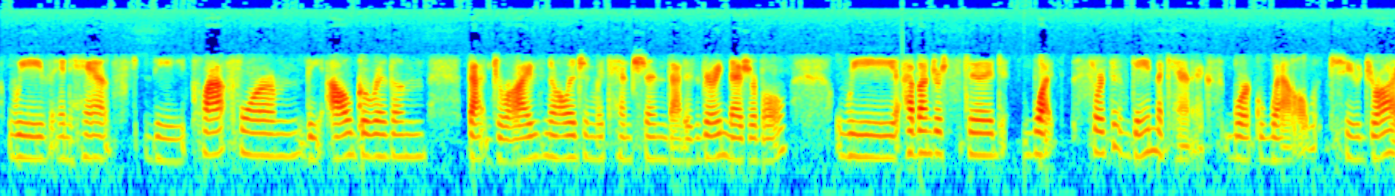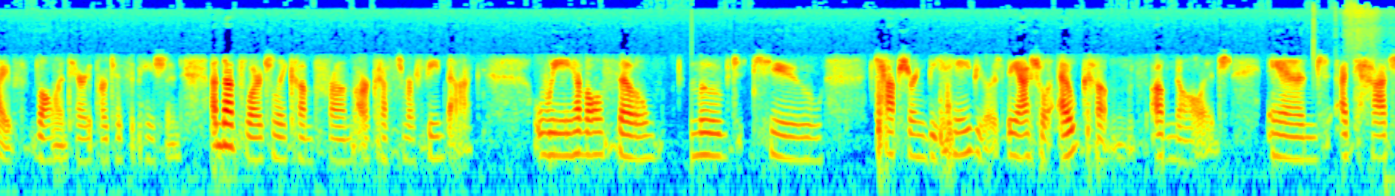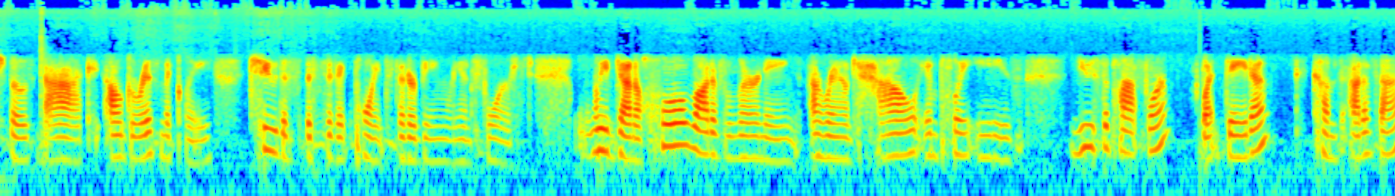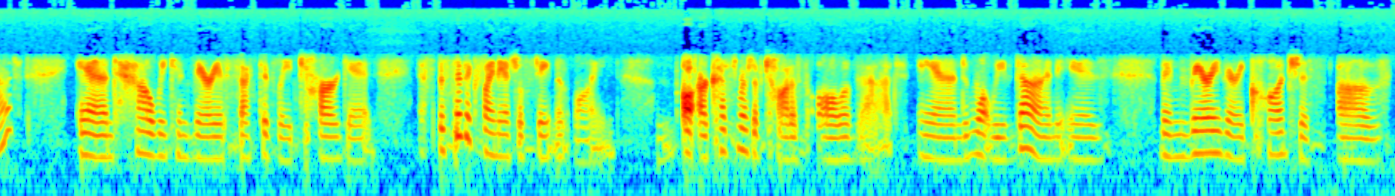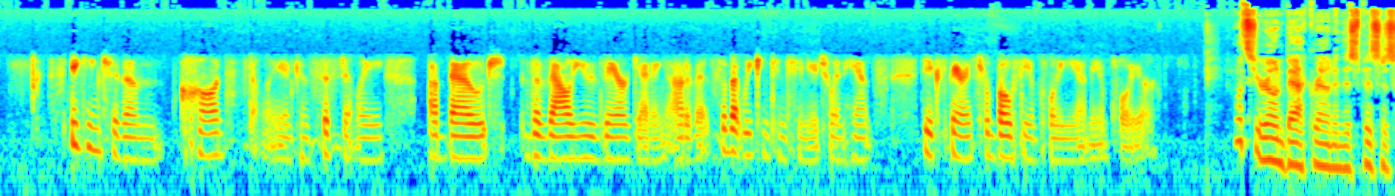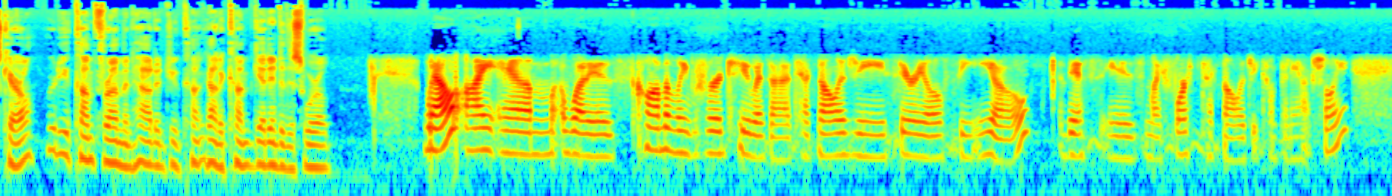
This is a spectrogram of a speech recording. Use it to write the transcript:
We've enhanced the platform, the algorithm that drives knowledge and retention that is very measurable. We have understood what sorts of game mechanics work well to drive voluntary participation, and that's largely come from our customer feedback. We have also moved to capturing behaviors, the actual outcomes of knowledge, and attach those back algorithmically to the specific points that are being reinforced. We've done a whole lot of learning around how employees use the platform, what data comes out of that, and how we can very effectively target a specific financial statement line our customers have taught us all of that. And what we've done is been very, very conscious of speaking to them constantly and consistently about the value they're getting out of it so that we can continue to enhance the experience for both the employee and the employer. What's your own background in this business, Carol? Where do you come from and how did you kind of come get into this world? Well, I am what is commonly referred to as a technology serial CEO. This is my fourth technology company, actually.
